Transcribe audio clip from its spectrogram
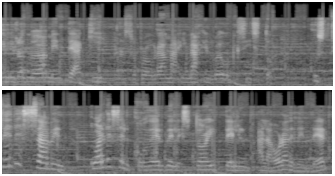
recibirlos nuevamente aquí en nuestro programa Imagen Luego Existo. ¿Ustedes saben cuál es el poder del storytelling a la hora de vender?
